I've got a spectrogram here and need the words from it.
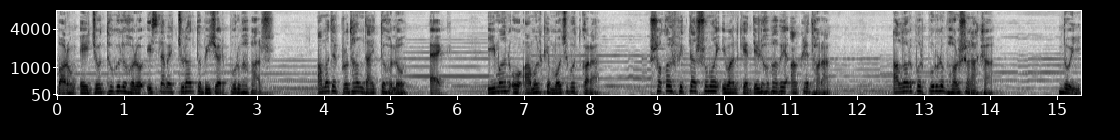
বরং এই যুদ্ধগুলো হলো ইসলামের চূড়ান্ত বিজয়ের পূর্বাভাস। আমাদের প্রধান দায়িত্ব হল, এক ইমান ও আমলকে মজবুত করা। সকল ফিতনার সময় ইমানকে দৃঢ়ভাবে আঁকড়ে ধরা। আল্লাহর উপর পূর্ণ ভরসা রাখা। দুই,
